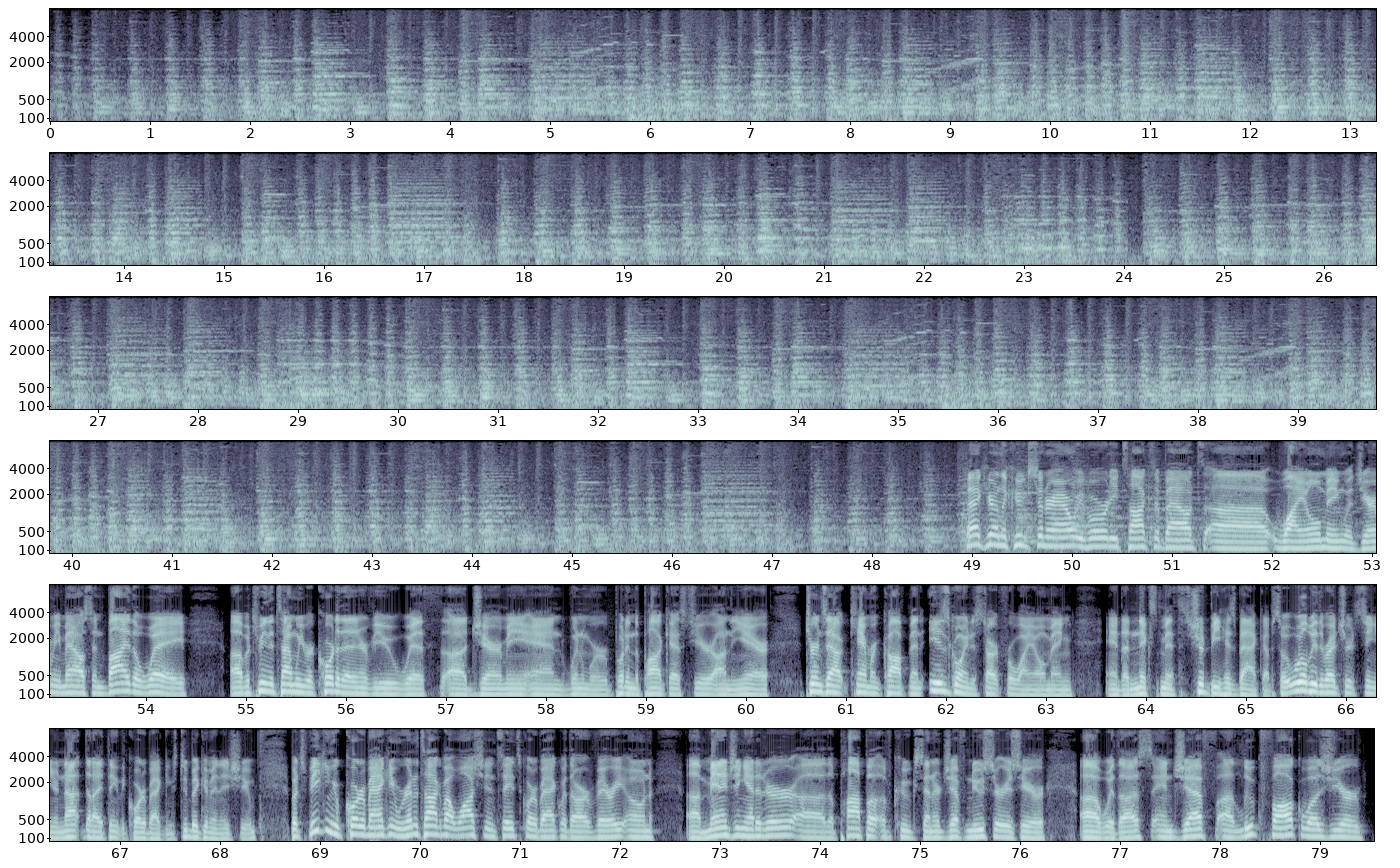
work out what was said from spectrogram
Back here on the CougCenter Hour, we've already talked about uh, Wyoming with Jeremy Mauss. And by the way, uh, between the time we recorded that interview with uh, Jeremy and when we're putting the podcast here on the air, turns out Cameron Coffman is going to start for Wyoming and uh, Nick Smith should be his backup. So it will be the redshirt senior. Not that I think the quarterbacking is too big of an issue. But speaking of quarterbacking, we're going to talk about Washington State's quarterback with our very own uh, managing editor, uh, the Papa of CougCenter, Jeff Nusser, is here uh, with us. And Jeff, uh, Luke Falk was your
